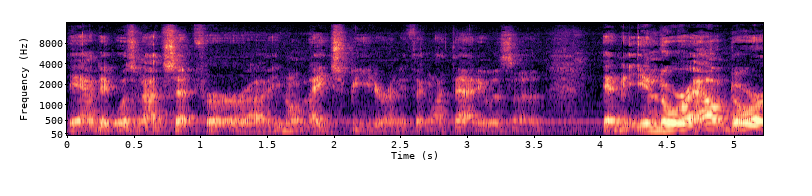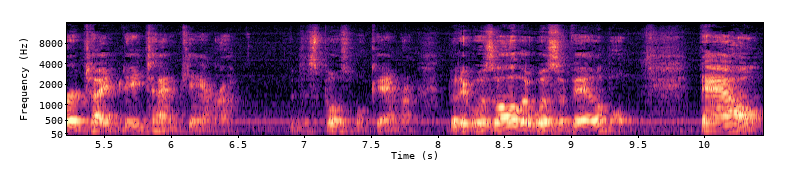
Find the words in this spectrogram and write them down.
and it was not set for, uh, you know, night speed or anything like that. It was a, an indoor, outdoor type daytime camera, a disposable camera, but it was all that was available. Now,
